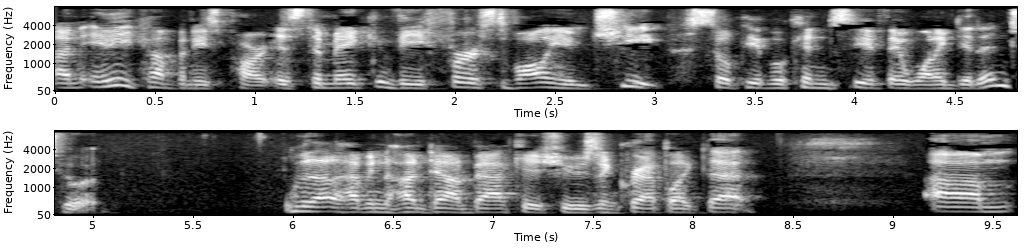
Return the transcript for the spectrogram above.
on any company's part is to make the first volume cheap so people can see if they want to get into it without having to hunt down back issues and crap like that. Um,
